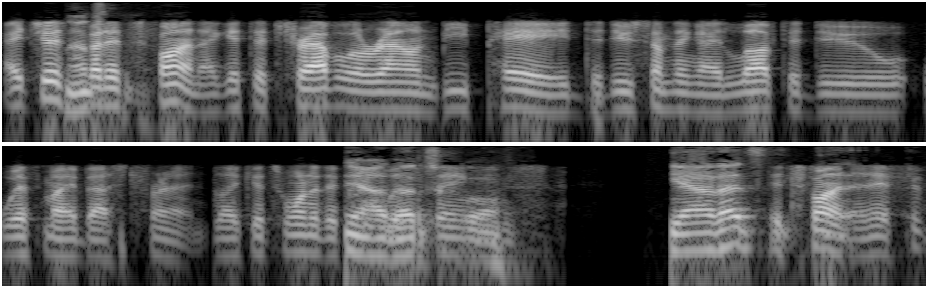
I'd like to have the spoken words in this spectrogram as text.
I just, that's, but it's fun. I get to travel around, be paid to do something I love to do with my best friend. Like it's one of the coolest yeah, things. Cool yeah, that's it's fun, and if it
